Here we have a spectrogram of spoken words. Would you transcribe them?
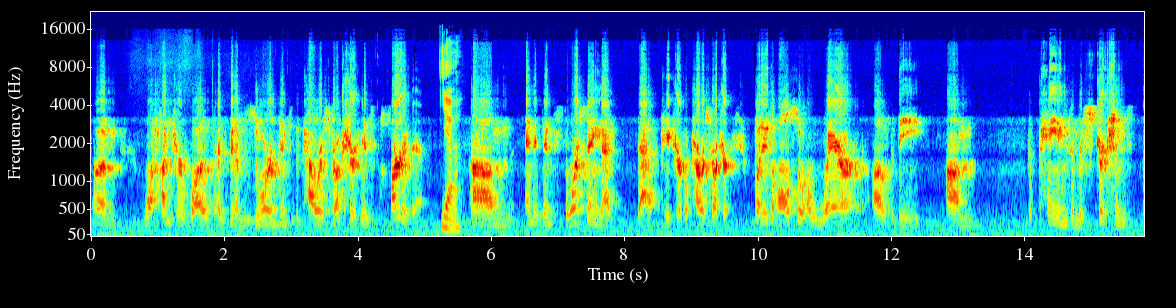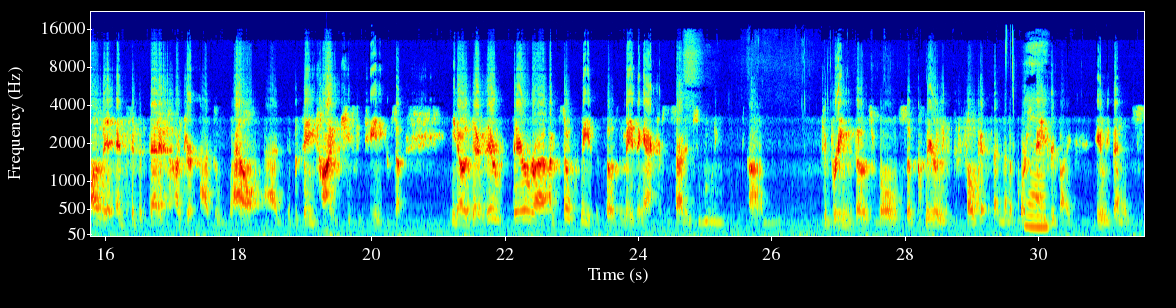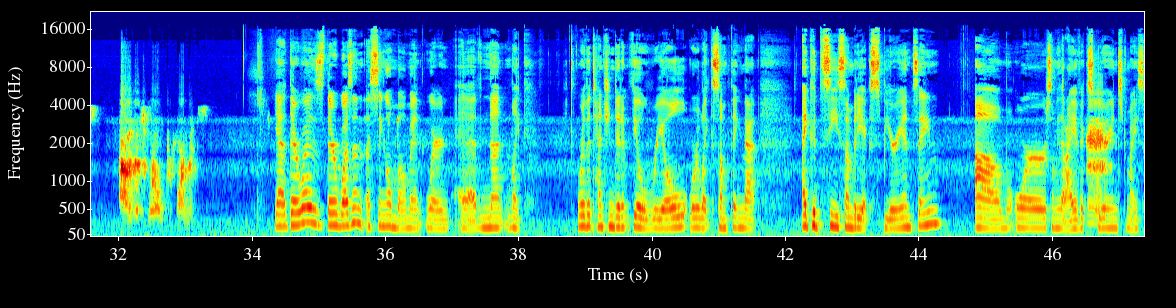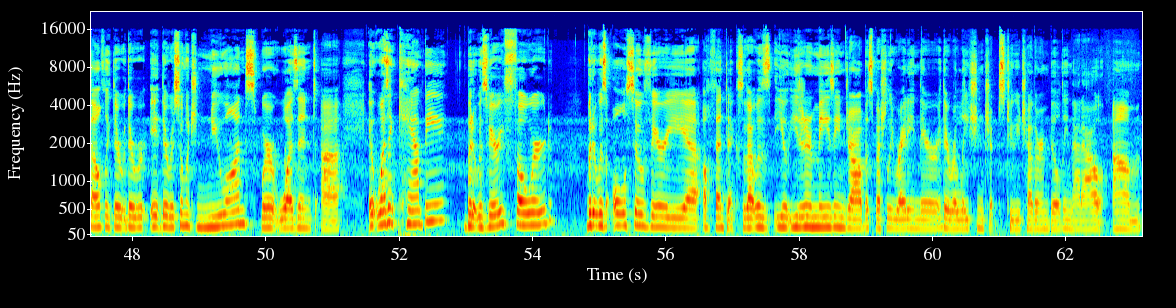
um, what Hunter was, has been absorbed into the power structure, is part of it. Yeah. Um, and is enforcing that, that patriarchal power structure, but is also aware of the um, the pains and restrictions of it and sympathetic to Hunter as well as at the same time that she's containing herself. You know, they're they're they're. Uh, I'm so pleased that those amazing actors decided to um, to bring those roles so clearly into focus, and then of course Yeah. anchored by Haley Bennett's out of this world performance. Yeah, there was there wasn't a single moment where uh, none like where the tension didn't feel real or like something that I could see somebody experiencing um or something that I have experienced myself. Like there there were it, there was so much nuance where it wasn't uh it wasn't campy but it was very forward but it was also very uh, authentic. So that was you, you did an amazing job especially writing their their relationships to each other and building that out. Um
